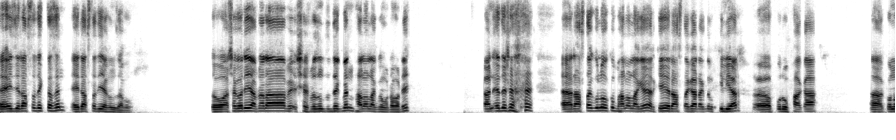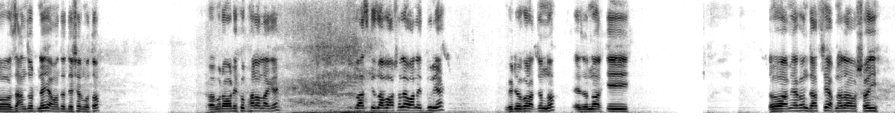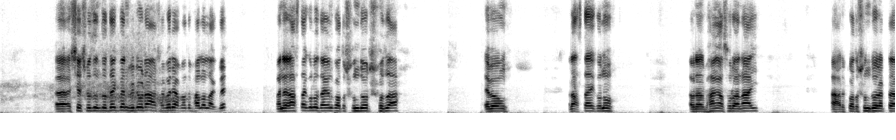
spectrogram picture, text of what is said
এই যে রাস্তা দেখতেছেন, এই রাস্তা দিয়ে এখন যাব। তো আশা করি আপনারা শেষ পর্যন্ত দেখবেন, ভালো লাগবে মোটামুটি। কারণ এদেশে রাস্তাগুলো খুব ভালো লাগে আর কি, রাস্তাঘাট একদম ক্লিয়ার পুরো ফাঁকা কোনো যানজট নেই আমাদের দেশের মতো। মোটামুটি খুব ভালো লাগে। তো আজকে যাব আসলে অনেক দূরে ভিডিও করার জন্য এই জন্য আর কি। তো আমি এখন যাচ্ছি, আপনারা অবশ্যই শেষ পর্যন্ত দেখবেন ভিডিওটা। আশা করি আপনাদের ভালো লাগবে। মানে রাস্তাগুলো দেখেন কত সুন্দর, সোজা। এবং রাস্তায় কোনো আপনার ভাঙা চোরা নাই। আর কত সুন্দর একটা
